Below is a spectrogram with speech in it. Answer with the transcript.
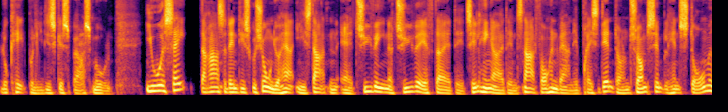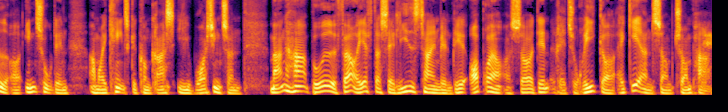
lokalpolitiske spørgsmål? I USA, der raser den diskussion jo her i starten af 2021, efter at øh, tilhængere af den snart forhenværende præsident Donald Trump simpelthen stormede og indtog den amerikanske kongres i Washington. Mange har både før og efter sat lighedstegn mellem det oprør og så den retorik og ageren, som Trump har.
